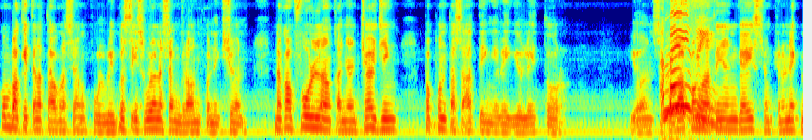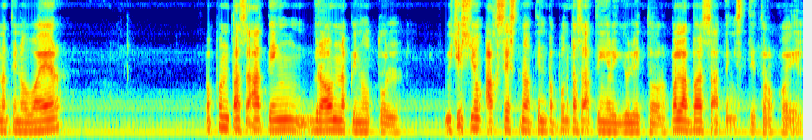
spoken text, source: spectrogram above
kung bakit tinatawag na siyang full wave kasi is wala na siyang ground connection. Naka-full na ang kanyang charging papunta sa ating regulator. Yun. So, pagkapang natin yan guys, yung kinonect natin na wire papunta sa ating ground na pinutol which is yung access natin papunta sa ating regulator palabas sa ating stator coil.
